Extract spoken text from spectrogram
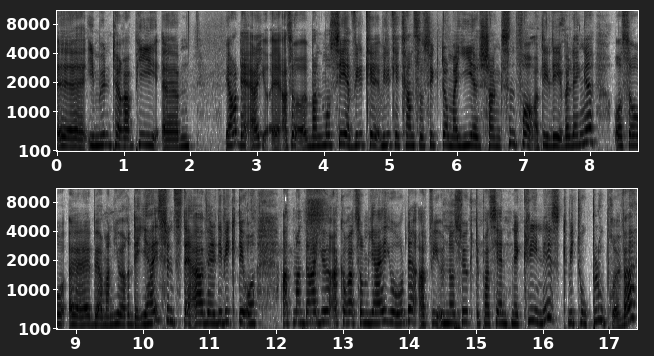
uh, immunterapi um, ja, det er jo øh, Altså, man må se hvilke, hvilke cancersykdommer gir sjansen for at de lever lenge, og så uh, bør man gjøre det. Jeg syns det er veldig viktig og at man da gjør akkurat som jeg gjorde, at vi undersøkte pasientene klinisk. Vi tok blodprøver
